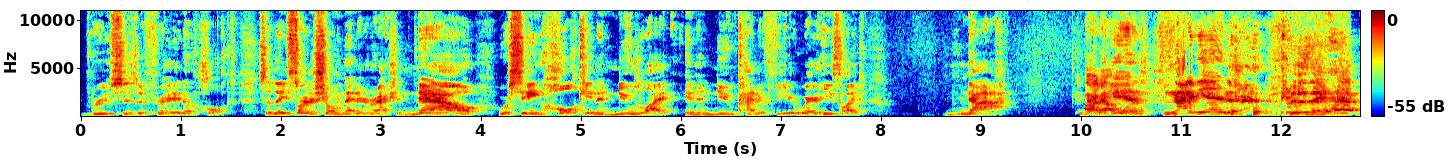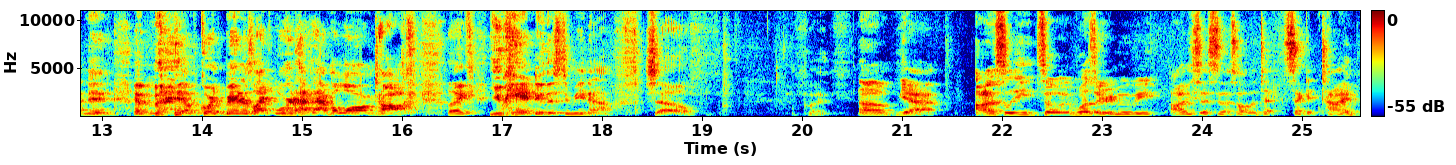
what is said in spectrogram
Bruce is afraid of Hulk. So they started showing that interaction. Now we're seeing Hulk in a new light, in a new kind of fear where he's like, nah. Not I again. Not again. this ain't happening. And of course, Banner's like, we're gonna have to have a long talk. Like, you can't do this to me now. So, but Um, yeah, honestly, so it was a great movie. Obviously, since I saw it the te- second time,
